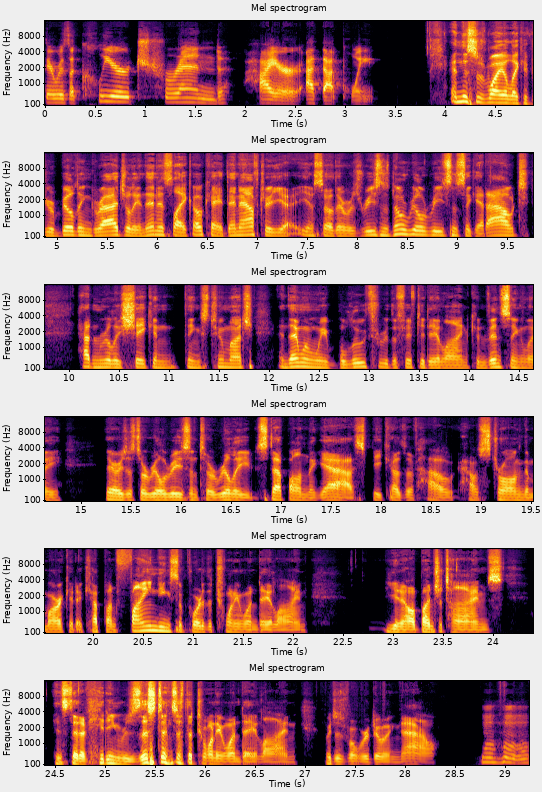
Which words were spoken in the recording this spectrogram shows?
there was a clear trend higher at that point. And this is why, like, if you're building gradually, and then it's like, okay, then after, yeah, you know, so there was reasons, no real reasons to get out, hadn't really shaken things too much, and then when we blew through the 50-day line convincingly, there was just a real reason to really step on the gas because of how how strong the market it kept on finding support of the 21 day line you know a bunch of times instead of hitting resistance at the 21 day line which is what we're doing now. Mm-hmm.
